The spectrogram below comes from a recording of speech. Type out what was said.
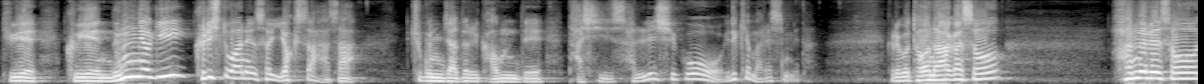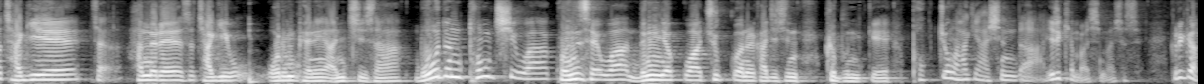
뒤에 그의 능력이 그리스도 안에서 역사하사 죽은 자들 가운데 다시 살리시고 이렇게 말했습니다. 그리고 더 나아가서 하늘에서 자기의 하늘에서 자기 오른편에 앉히사 모든 통치와 권세와 능력과 주권을 가지신 그분께 복종하게 하신다 이렇게 말씀하셨어요. 그러니까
